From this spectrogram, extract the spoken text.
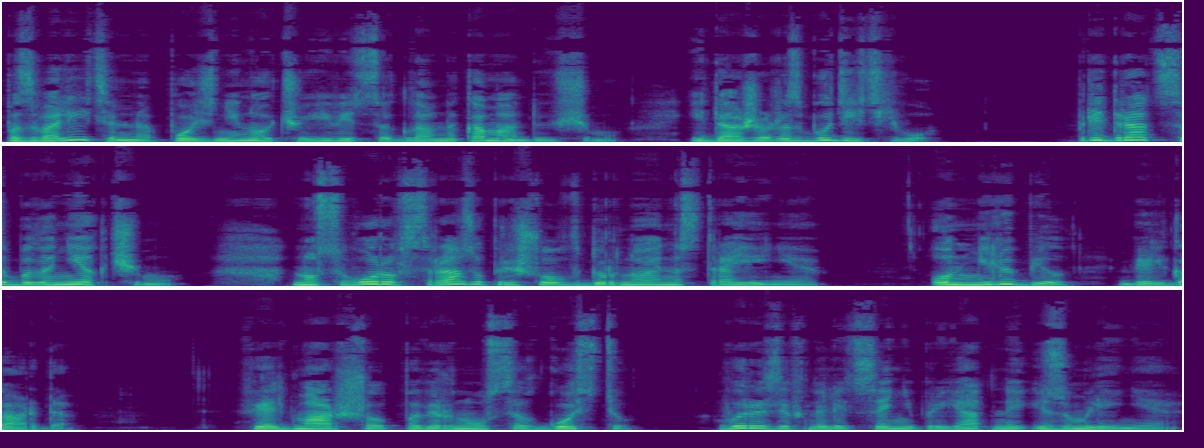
позволительно поздней ночью явиться к главнокомандующему и даже разбудить его. Придраться было не к чему, но Суворов сразу пришел в дурное настроение. Он не любил Бельгарда. Фельдмаршал повернулся к гостю, выразив на лице неприятное изумление.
